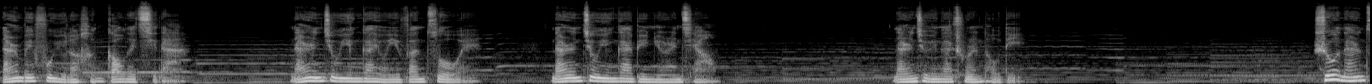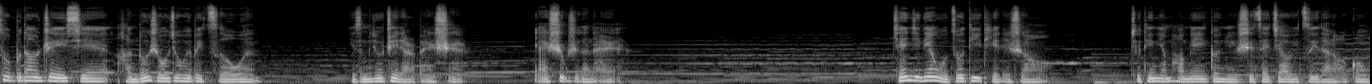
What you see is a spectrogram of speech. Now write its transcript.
男人被赋予了很高的期待，男人就应该有一番作为，男人就应该比女人强，男人就应该出人头地。如果男人做不到这些，很多时候就会被责问：“你怎么就这点本事？你还是不是个男人？”前几天我坐地铁的时候，就听见旁边一个女士在教育自己的老公。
